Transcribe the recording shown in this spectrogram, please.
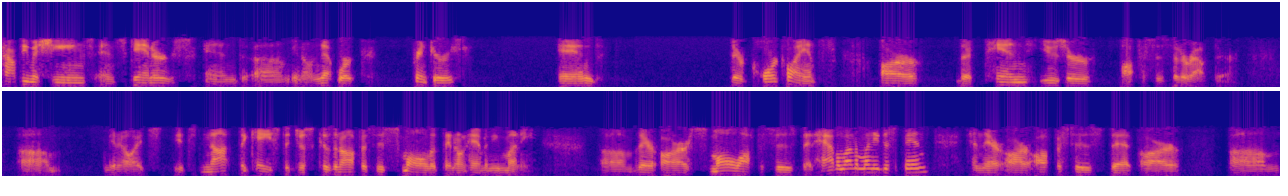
copy machines and scanners and um, you know network printers, and their core clients are the 10 user offices that are out there. Um, you know, it's it's not the case that just because an office is small that they don't have any money. Um, there are small offices that have a lot of money to spend, and there are offices that are um,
